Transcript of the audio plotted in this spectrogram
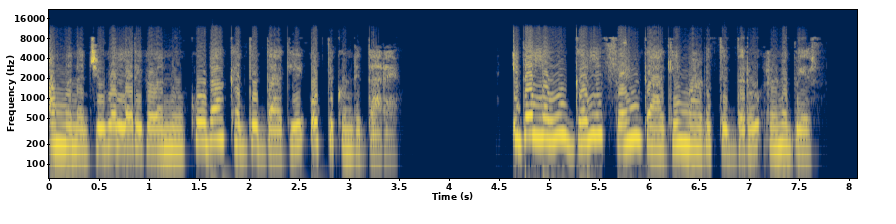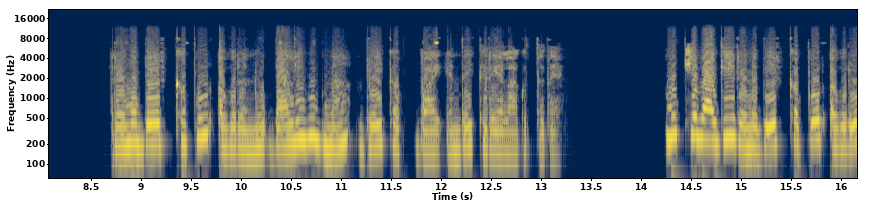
ಅಮ್ಮನ ಜ್ಯುವೆಲ್ಲರಿಗಳನ್ನು ಕೂಡ ಕದ್ದಿದ್ದಾಗಿ ಒಪ್ಪಿಕೊಂಡಿದ್ದಾರೆ. ಇದೆಲ್ಲವೂ ಗರ್ಲ್ ಫ್ರೆಂಡ್ಗಾಗಿ ಮಾಡುತ್ತಿದ್ದರು ರಣಬೀರ್. ರಣಬೀರ್ ಕಪೂರ್ ಅವರನ್ನು ಬಾಲಿವುಡ್ನ ಬ್ರೇಕಪ್ ಬಾಯ್ ಎಂದೇ ಕರೆಯಲಾಗುತ್ತದೆ. ಮುಖ್ಯವಾಗಿ ರಣಬೀರ್ ಕಪೂರ್ ಅವರು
